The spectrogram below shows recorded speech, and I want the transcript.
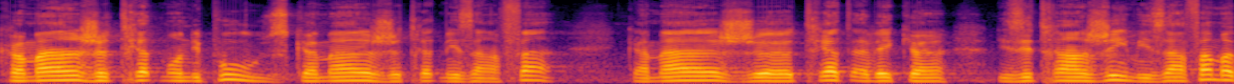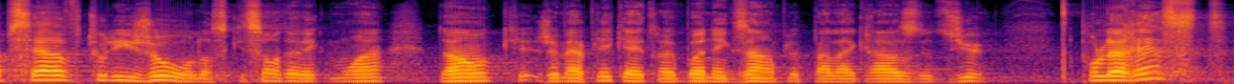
Comment je traite mon épouse? Comment je traite mes enfants? Comment je traite avec les étrangers? Mes enfants m'observent tous les jours lorsqu'ils sont avec moi. Donc, je m'applique à être un bon exemple par la grâce de Dieu. Pour le reste,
